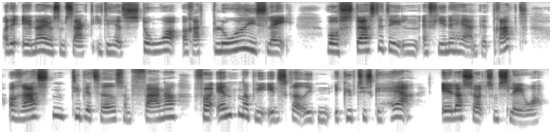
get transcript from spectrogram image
og det ender jo som sagt i det her store og ret blodige slag, hvor størstedelen af fjendehæren bliver dræbt, og resten de bliver taget som fanger for enten at blive indskrevet i den egyptiske hær eller solgt som slaver.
